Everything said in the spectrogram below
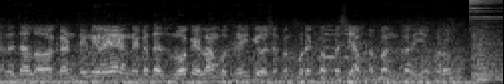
એટલે ચાલો હવે કન્ટિન્યુ રહે ને કદાચ લોકે લાંબો થઈ ગયો છે, પણ થોડીક વાર પછી આપણે બંધ કરીએ, બરોબર?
